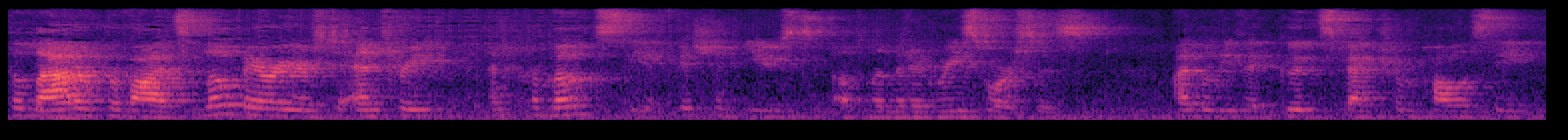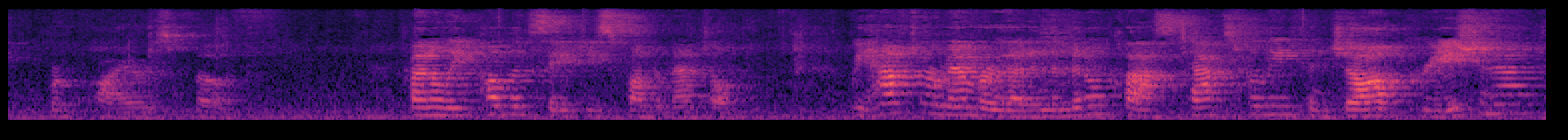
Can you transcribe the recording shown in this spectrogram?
The latter provides low barriers to entry and promotes the efficient use of limited resources. I believe that good spectrum policy requires both. Finally, public safety is fundamental. We have to remember that in the Middle Class Tax Relief and Job Creation Act,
